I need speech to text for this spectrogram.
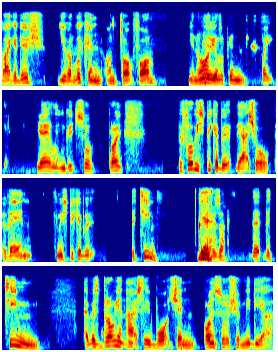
Badaguish. You were looking on top form. You know, Yeah. you're looking like, yeah, looking good. So, brilliant. Before we speak about the actual event, can we speak about the team? Yeah. A, the, the team, it was brilliant actually watching on social media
